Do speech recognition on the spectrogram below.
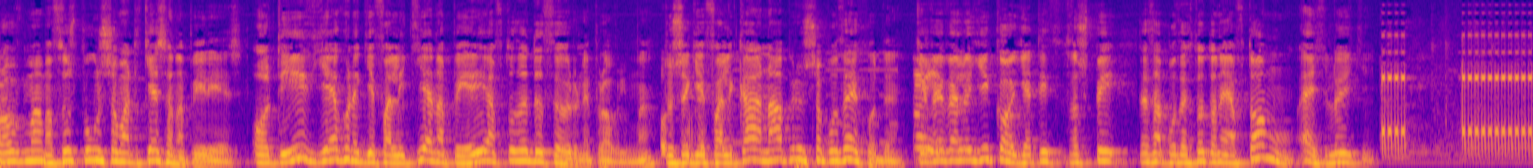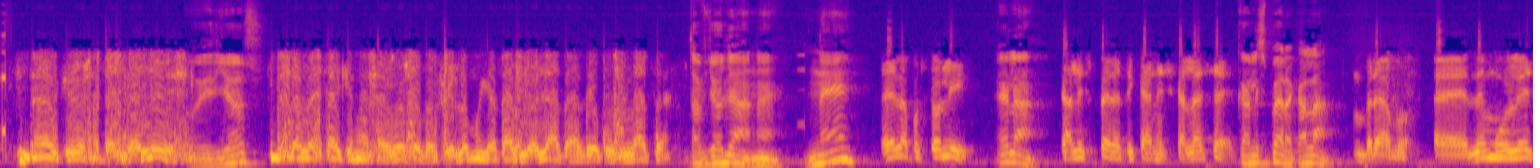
πρόβλημα με αυτούς που έχουν σωματικές αναπηρίες. Ότι οι ίδιοι έχουν εγκεφαλική αναπηρία, αυτό δεν το θεωρούν πρόβλημα. Τους εγκεφαλικά ανάπηρους τους αποδέχονται. Και βέβαια λογικό, γιατί θα σου πει δεν θα αποδεχτώ τον εαυτό μου. Έχει λογική. Ναι, ο κύριος Αποστολή. Ο ίδιος. Μισό λεπτάκι να σας δώσω το φίλο μου για τα βιολιά, τα δύο που πουλάτε. Τα βιολιά, ναι. Ναι. Έλα, Αποστολή. Έλα. Καλησπέρα, τι κάνεις, καλά σε. Καλησπέρα, καλά. Μπράβο. Ε, δεν μου λες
